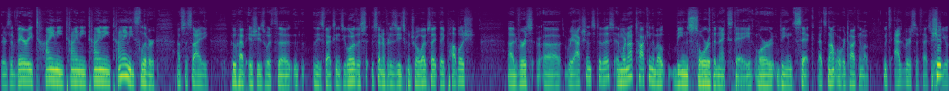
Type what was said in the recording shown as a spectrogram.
There's a very tiny, tiny, tiny, tiny sliver of society who have issues with uh, these vaccines. You go to the C- Center for Disease Control website; they publish adverse uh, reactions to this, and we're not talking about being sore the next day or being sick. That's not what we're talking about. It's adverse effects where you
